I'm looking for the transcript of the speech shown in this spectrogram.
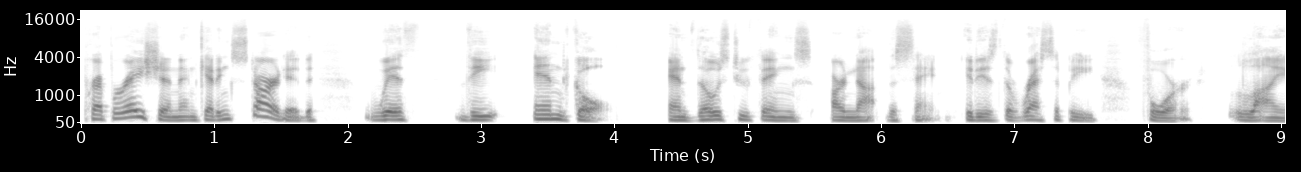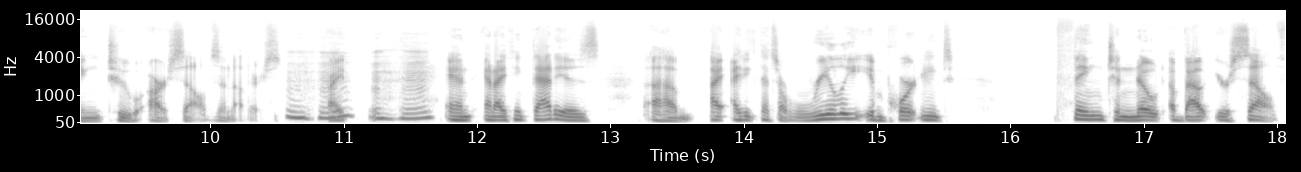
preparation and getting started with the end goal. And those two things are not the same. It is the recipe for lying to ourselves and others. right? hmm And and I think that is um, I, I think that's a really important thing to note about yourself.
